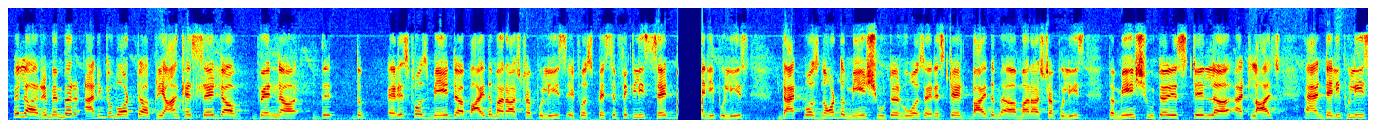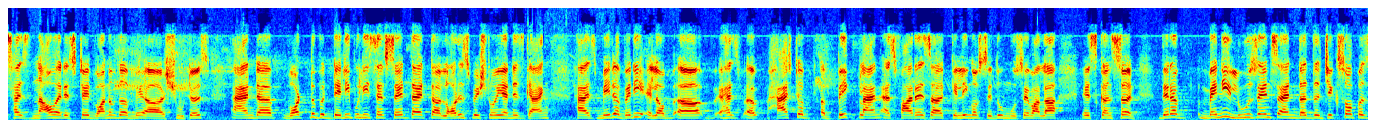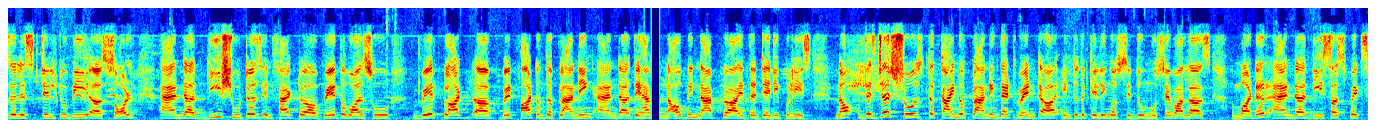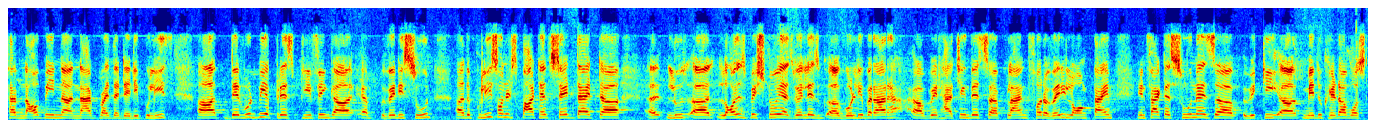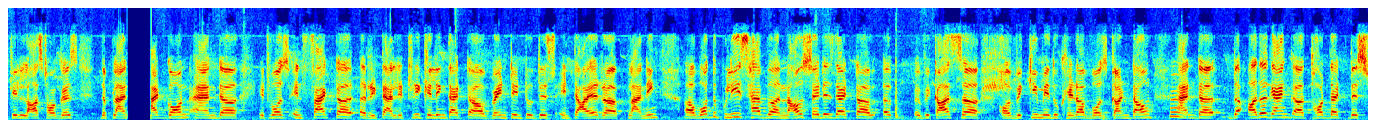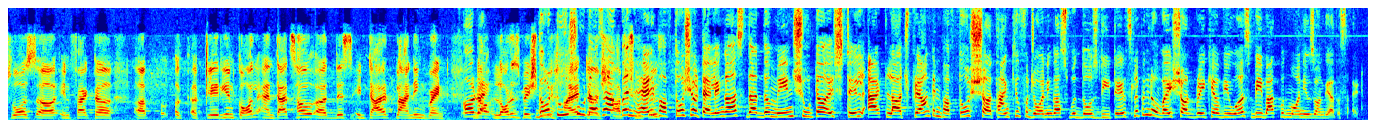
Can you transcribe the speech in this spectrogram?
Well, uh, remember, adding to what uh, Priyank has said, uh, when uh, the, the arrest was made uh, by the Maharashtra police, it was specifically said by Delhi police that was not the main shooter who was arrested by the uh, Maharashtra police. The main shooter is still uh, at large and Delhi police has now arrested one of the uh, shooters and uh, what the Delhi police have said that uh, Lawrence Bishnoi and his gang has made a very uh, has hashed a, a, big plan as far as killing of Sidhu Moosewala is concerned. There are many loose ends and the, the jigsaw puzzle is still to be solved and these shooters in fact were the ones who were part, uh, were part of the planning and uh, they have now been nabbed by the Delhi police. Now, this just shows the kind of planning that went uh, into the killing of Sidhu Moosewala's murder and uh, these suspects have now been uh, nabbed by the Delhi police. Uh, there would be a press briefing very soon. the police on its part have said that Lawrence Bishnoi as well as Goldy Brar were hatching this plan for a very long time. In fact, as soon as Vicky Middukhera was killed last August, the plan had gone and uh, it was in fact uh, a retaliatory killing that uh, went into this entire uh, planning. Uh, what the police have uh, now said is that Vikas or Vicky Middukhera was gunned down hmm. and the other gang thought that this was in fact a, a, a, clarion call and that's how this entire planning went. All now, right. Lawrence Though two shooters have been held, Bhavtosh, you're telling us that the main shooter is still at large. Priyank and Bhavtosh, thank you for joining us with those details. Slipping away short break here, viewers. Be back with more news on the other side.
